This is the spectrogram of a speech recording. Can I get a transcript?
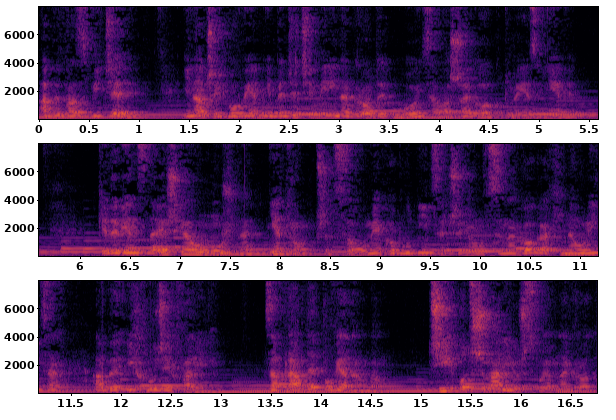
aby was widzieli. Inaczej bowiem nie będziecie mieli nagrody u Ojca Waszego, który jest w niebie. Kiedy więc dajesz jałmużnę, nie trąb przed sobą, jak obłudnicy czynią w synagogach i na ulicach, aby ich ludzie chwalili. Zaprawdę powiadam wam, ci otrzymali już swoją nagrodę.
